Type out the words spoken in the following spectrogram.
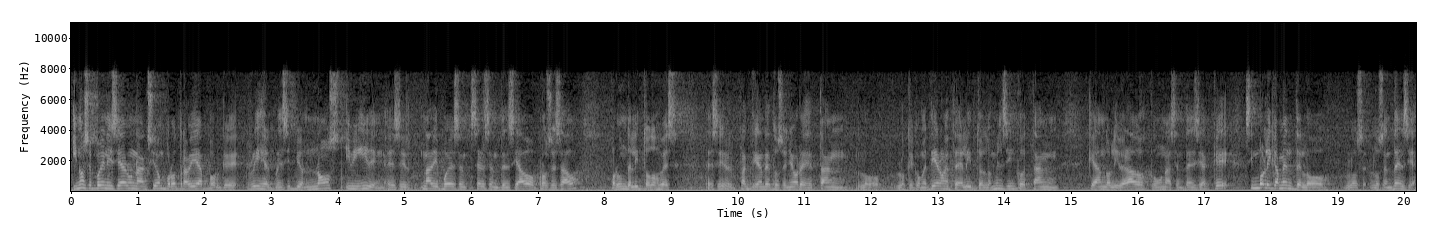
y no se puede iniciar una acción por otra vía porque rige el principio nos y es decir, nadie puede ser sentenciado o procesado por un delito dos veces. Es decir, prácticamente estos señores están, los, que cometieron este delito en 2005 están quedando liberados con una sentencia que simbólicamente lo, sentencia,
